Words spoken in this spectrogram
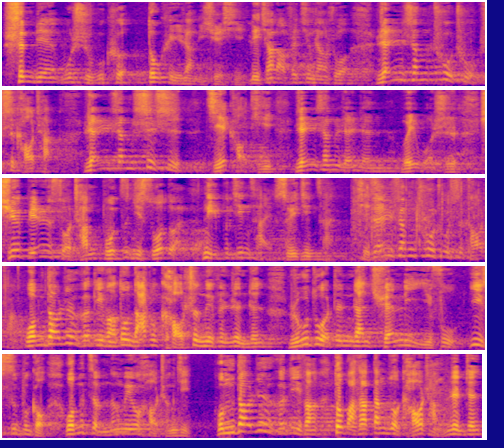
身边无时无刻都可以让你学习。李强老师经常说：“人生处处是考场，人生事事皆考题，人生人人为我师。学别人所长，补自己所短。你不精彩，谁精彩？”谢谢。人生处处是考场，我们到任何地方都拿出考试的那份认真，如坐针毡，全力以赴，一丝不苟。我们怎么能没有好成绩？我们到任何地方都把它当做考场，认真。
